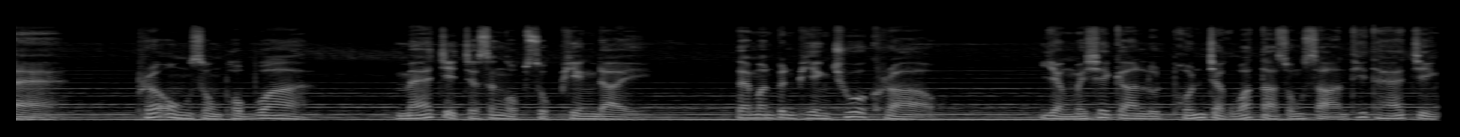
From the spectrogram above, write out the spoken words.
แต่พระองค์ทรงพบว่า แม้จิตจะสงบสุขเพียงใด แต่มันเป็นเพียงชั่วคราว ยังไม่ใช่การหลุดพ้นจากวัฏฏะสงสารที่แท้จริง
